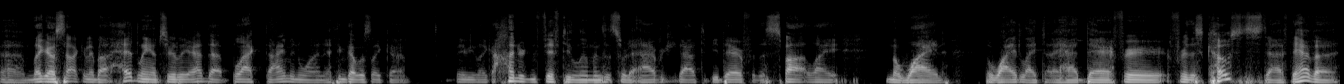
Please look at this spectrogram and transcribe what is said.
um, like I was talking about headlamps earlier. I had that black diamond one. I think that was like a maybe like 150 lumens. It sort of averaged out to be there for the spotlight and the wide the wide light that I had there for for this coast stuff. They have a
